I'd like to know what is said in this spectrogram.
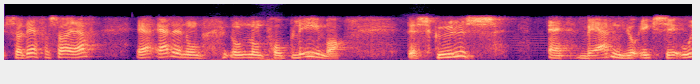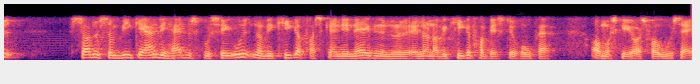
Så derfor så er, er, er der nogle, nogle, nogle problemer, der skyldes, at verden jo ikke ser ud, sådan som vi gerne vil have, at det skulle se ud, når vi kigger fra Skandinavien, eller når vi kigger fra Vesteuropa, og måske også fra USA.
